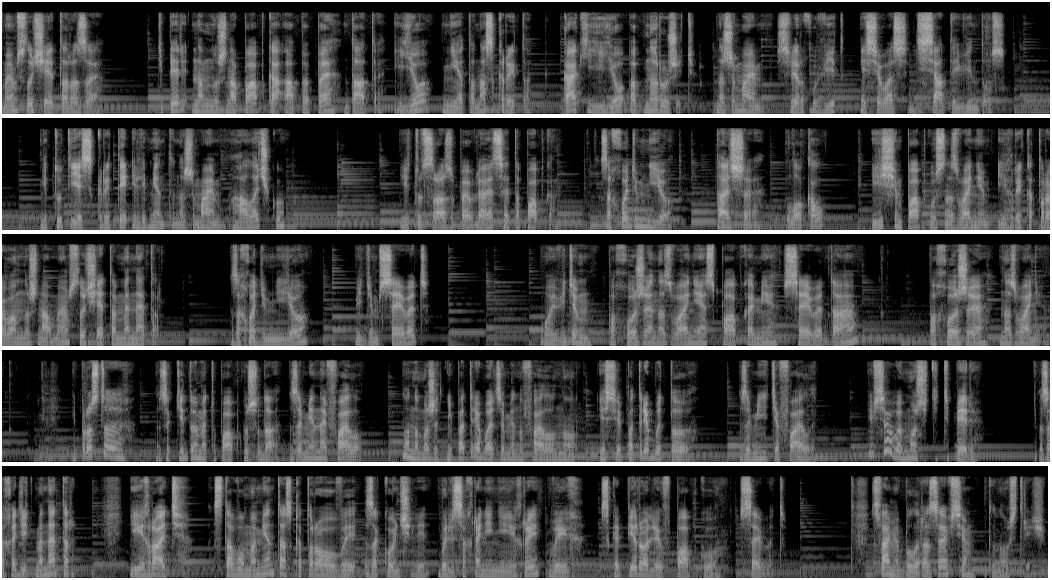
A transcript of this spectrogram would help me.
моем случае это Розе. Теперь нам нужна папка app даты. Ее нет, она скрыта. Как ее обнаружить? Нажимаем сверху вид, если у вас 10 Windows. И тут есть скрытые элементы. Нажимаем галочку. И тут сразу появляется эта папка. Заходим в нее. Дальше Local. Ищем папку с названием игры, которая вам нужна. В моем случае это Menetor. Заходим в нее, видим Save It. Ой, видим похожее название с папками Save It, да? Похожее название. И просто закидываем эту папку сюда, заменой файлов. Ну, она может не потребовать замену файлов, но если потребует, то замените файлы. И все, вы можете теперь заходить в Menether и играть с того момента, с которого вы закончили. Были сохранения игры, вы их скопировали в папку Save It. С вами был Розе, всем до новых встреч.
